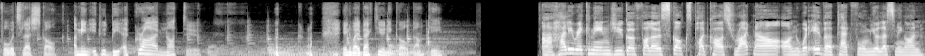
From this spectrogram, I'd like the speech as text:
forward slash skulk. I mean, it would be a crime not to. anyway, back to you, Nicole. Dankie. I highly recommend you go follow Schalk's podcast right now on whatever platform you're listening on.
